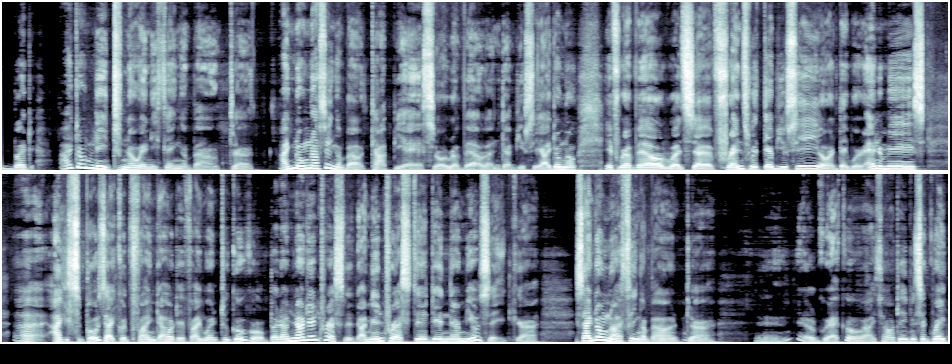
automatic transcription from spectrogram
but I don't need to know anything about uh, I know nothing about Tapies or Ravel and Debussy. I don't know if Ravel was uh, friends with Debussy or they were enemies. Uh, I suppose I could find out if I went to Google, but I'm not interested. I'm interested in their music. Uh, so I know nothing about uh, uh, El Greco. I thought he was a great,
